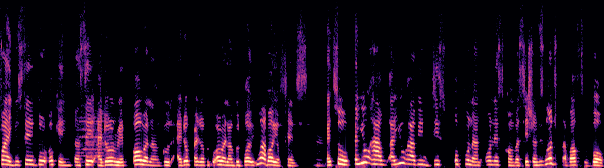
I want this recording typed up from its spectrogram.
fine, you say, don't, okay, you can say, I don't rape, all well and good. I don't pressure people, all well and good. But what about your friends? Mm. Right? So, are you have are you having this open and honest conversations? It's not just about football.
